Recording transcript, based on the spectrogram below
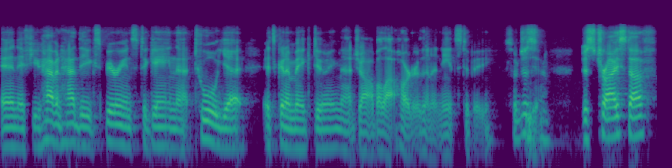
And if you haven't had the experience to gain that tool yet, it's going to make doing that job a lot harder than it needs to be. So just yeah. just try stuff,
